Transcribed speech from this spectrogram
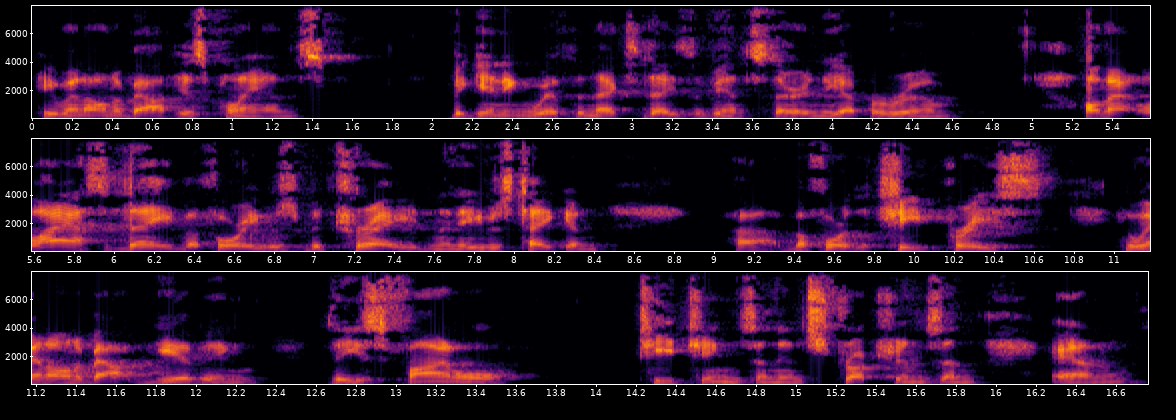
he went on about his plans, beginning with the next day's events there in the upper room. On that last day before he was betrayed and then he was taken uh, before the chief priests, he went on about giving these final teachings and instructions and, and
